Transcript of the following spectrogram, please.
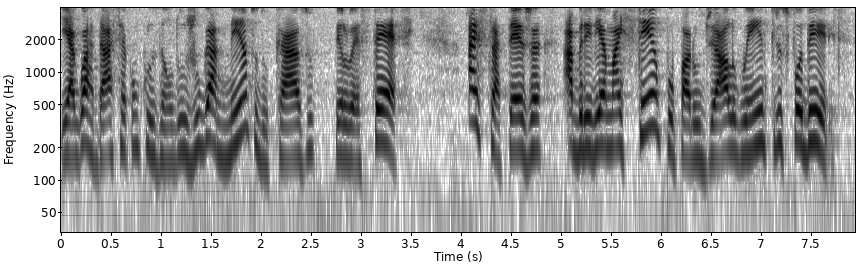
e aguardasse a conclusão do julgamento do caso pelo STF. A estratégia abriria mais tempo para o diálogo entre os poderes.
